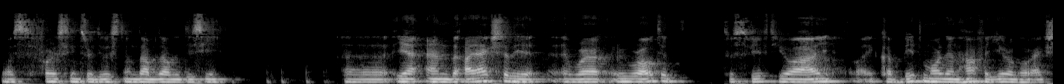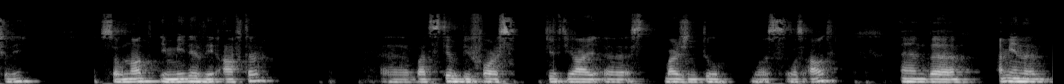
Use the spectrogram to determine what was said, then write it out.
Was first introduced on WWDC. Uh, yeah, and I actually uh, were- rewrote it to Swift UI like a bit more than half a year ago, actually. So not immediately after, uh, but still before Swift UI uh, version two was was out. And uh, I mean, the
